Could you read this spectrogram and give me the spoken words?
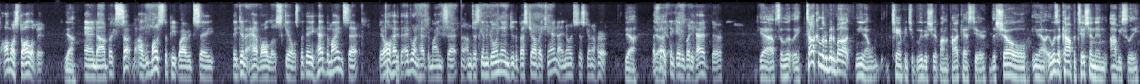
almost all of it. Yeah. And uh, but some, uh, most of the people i would say they didn't have all those skills but they had the mindset they all had, everyone had the mindset. I'm just going to go in there and do the best job I can. I know it's just going to hurt. Yeah. That's yeah. what I think everybody had there. Yeah, absolutely. Talk a little bit about, you know, championship leadership on the podcast here. The show, you know, it was a competition and obviously,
